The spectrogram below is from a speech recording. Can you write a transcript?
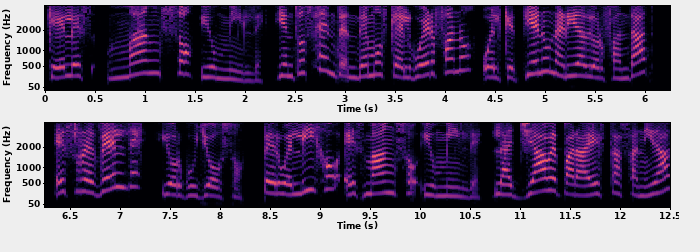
que Él es manso y humilde. Y entonces entendemos que el huérfano o el que tiene una herida de orfandad es rebelde y orgulloso, pero el Hijo es manso y humilde. La llave para esta sanidad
